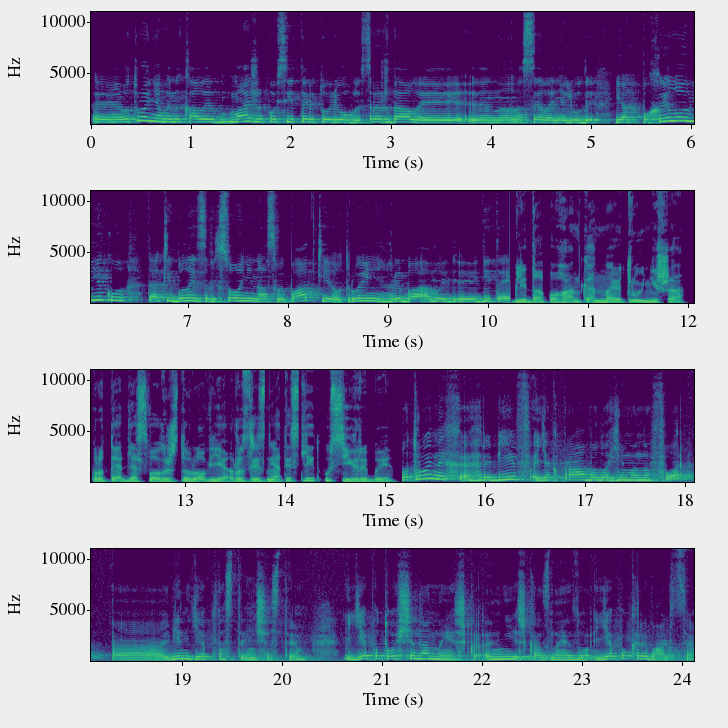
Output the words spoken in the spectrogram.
Е, Отруєння виникали майже по всій території області. Страждали е, населення люди як похилого віку, так і були зафіксовані нас випадки отруєнь грибами е, дітей. Бліда поганка найотруйніша. Проте для свого ж здоров'я розрізняти слід усі гриби. Отруйних грибів, як правило, гімонофор, е, він є пластинчастим. Є потовщена нижка, ніжка знизу, є покривальце.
